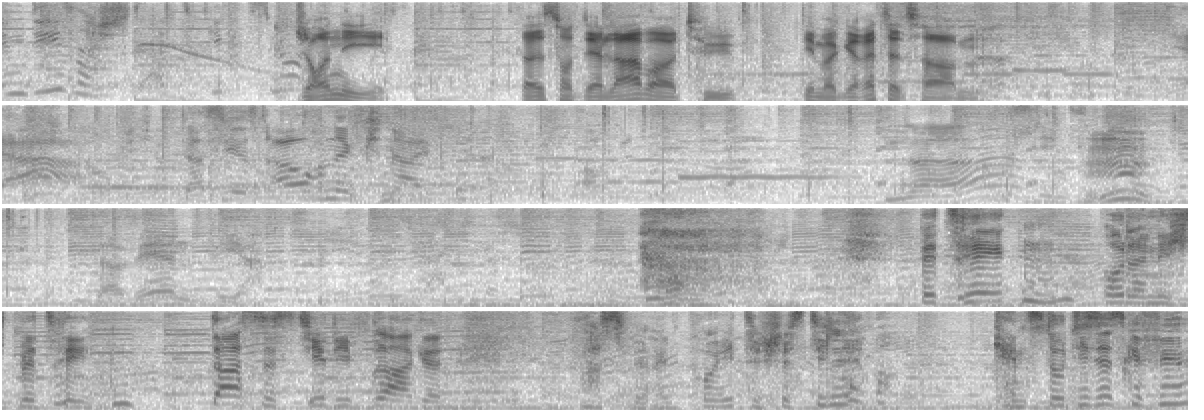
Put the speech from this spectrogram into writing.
In dieser Stadt gibt's nur Johnny. Das ist doch der Lava-Typ, den wir gerettet haben. Kneipe. Na? Hm, da wären wir. Betreten oder nicht betreten? Das ist hier die Frage. Was für ein poetisches Dilemma. Kennst du dieses Gefühl?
